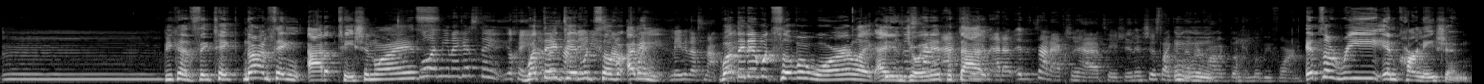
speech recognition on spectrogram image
Mm, because they take no i'm saying adaptation wise well, I mean, I guess they okay. What they did not, with Silver- I mean, quite- maybe that's not what they did with civil war like i because it's enjoyed it but that adap- it's not actually an adaptation. It's just like another comic book in movie form. it's a reincarnation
